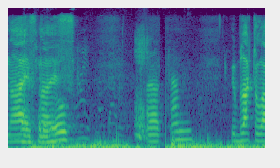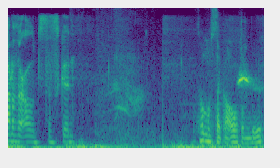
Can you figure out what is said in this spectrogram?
Nice, Thanks for the nice. Welcome. We blocked a lot of their ults. That's good. It's almost like all of them, dude.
